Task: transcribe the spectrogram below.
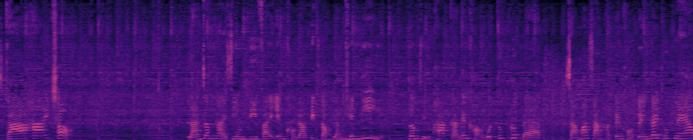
Star High Shop ร้านจำหน่าย CMD 5M ของดาว TikTok อย่างเคนนี่ เพิ่มประสิทธิภาพการเล่นของวุธทุกรูปแบบ สามารถสั่งทำเป็นของตัวเองได้ทุกแนว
